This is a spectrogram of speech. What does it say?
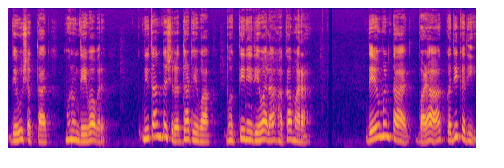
देऊ शकतात. म्हणून देवावर नितांत श्रद्धा ठेवा भक्तीने देवाला हाका मारा. देव म्हणतात बाळा कधीकधी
